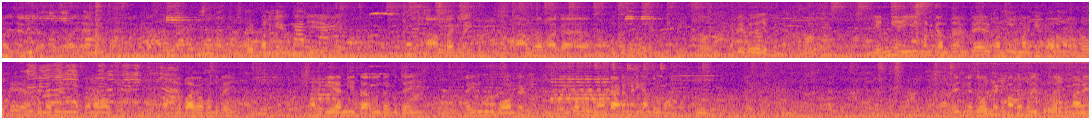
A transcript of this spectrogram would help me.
రాజధాని చేస్తారు. రాజధాని పోలవరం చేస్తారు. మనకి మంచి లైఫ్ ఉంటుంది. మన ఆంధ్రాకి లైఫ్ ఉంటుంది. ఇప్పుడు మన ఆంధ్ర బాగా పెరిగిపోయిందని చెప్పి పదే పదే చెప్తున్నారు ఇవన్నీ అయ్యి మనకి అంత అంటే పంటలు మనకి పోలవరం ఒకటి అవుతే మనకి నది నిర్మాణం అవుతే పంటలు బాగా పండుతాయి. మనకి అన్ని ధరలు తగ్గుతాయి. రైతు కూడా బాగుంటాడు. రైతు ఒకటి బాగుంటే ఆటోమేటిక్గా అందరూ బాగుంటారు. యావరేజ్గా గవర్నమెంట్ మాత్రం ఇప్పుడు వరకు బాగానే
